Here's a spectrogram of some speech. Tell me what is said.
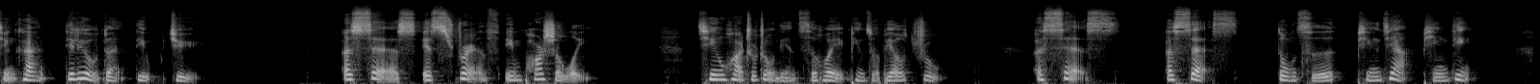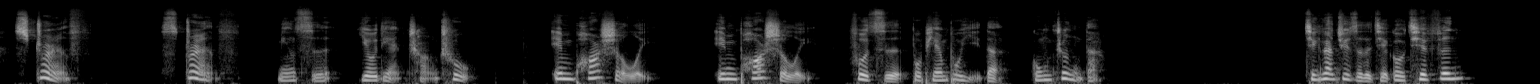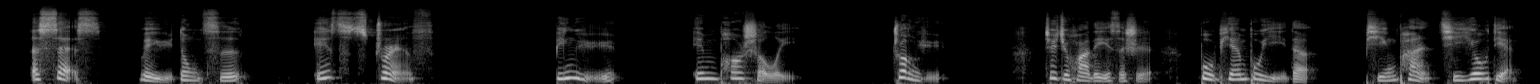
请看第六段第五句：assess its strength impartially。请画出重点词汇并做标注。assess，assess，动词，评价、评定。strength，strength，名词，优点、长处。impartially，impartially，副词，不偏不倚的，公正的。请看句子的结构切分。assess 谓语动词，its strength 宾语，impartially 状语。这句话的意思是不偏不倚的评判其优点。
